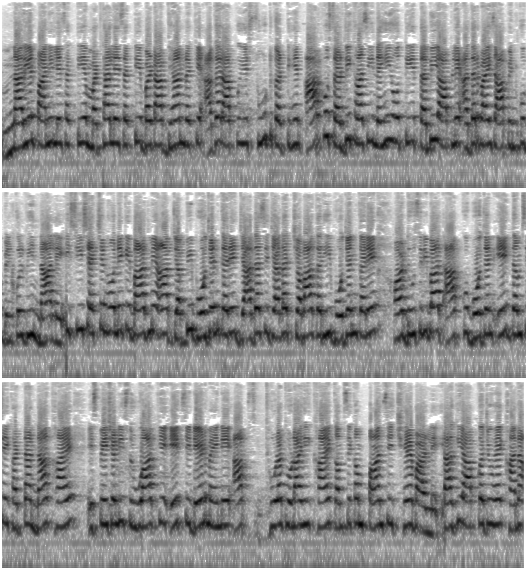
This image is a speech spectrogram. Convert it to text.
नारियल पानी ले सकती है, मट्ठा ले सकती है बट आप ध्यान रखें, अगर आपको ये सूट करते हैं, आपको सर्दी खांसी नहीं होती है, तभी आप ले अदरवाइज़ आप इनको बिल्कुल भी ना ले। इसी सेक्शन होने के बाद में आप जब भी भोजन करें, ज़्यादा से ज़्यादा चबा कर ही भोजन करें, और दूसरी बात, आपको भोजन एकदम से इकट्ठा ना खाएँ स्पेशली शुरुआत के एक से डेढ़ महीने आप थोड़ा थोड़ा ही खाएँ, कम से कम पाँच से छह बार लें, ताकि आपका जो है खाना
